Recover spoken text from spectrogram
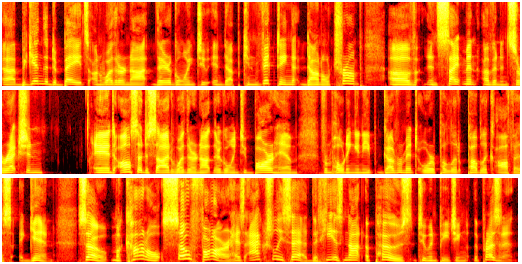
uh, begin the debates on whether or not they're going to end up convicting Donald Trump of incitement of an insurrection and also decide whether or not they're going to bar him from holding any government or polit- public office again. So, McConnell so far has actually said that he is not opposed to impeaching the president.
